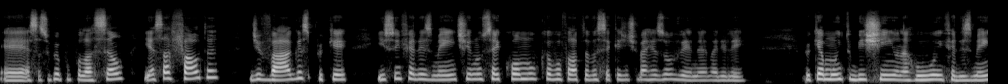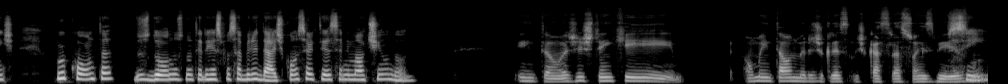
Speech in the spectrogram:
é, essa superpopulação e essa falta de vagas, porque isso, infelizmente, não sei como que eu vou falar para você que a gente vai resolver, né, Marilei? Porque é muito bichinho na rua, infelizmente, por conta dos donos não terem responsabilidade. Com certeza esse animal tinha um dono. Então, a gente tem que aumentar o número de, de castrações mesmo Sim.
